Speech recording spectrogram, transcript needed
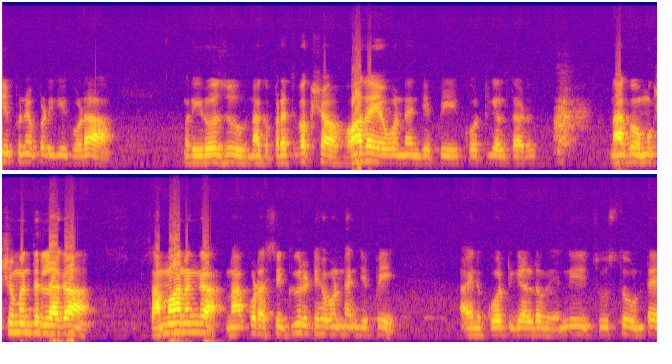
చెప్పినప్పటికీ కూడా మరి ఈరోజు నాకు ప్రతిపక్ష హోదా ఇవ్వండి అని చెప్పి కోర్టుకు వెళ్తాడు. నాకు ముఖ్యమంత్రి లాగా సమానంగా నాకు కూడా సెక్యూరిటీ ఇవ్వండి అని చెప్పి ఆయన కోర్టుకు వెళ్ళడం ఇవన్నీ చూస్తూ ఉంటే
